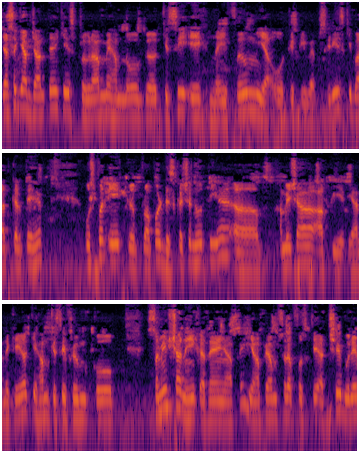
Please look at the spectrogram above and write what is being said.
जैसे कि आप जानते हैं कि इस प्रोग्राम में हम लोग किसी एक नई फ़िल्म या ओटीटी वेब सीरीज़ की बात करते हैं। उस पर एक प्रॉपर डिस्कशन होती है। हमेशा आप ये ध्यान रखिएगा कि हम किसी फ़िल्म को समीक्षा नहीं कर रहे हैं यहाँ पे। यहाँ पे हम सिर्फ़ उसके अच्छे बुरे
